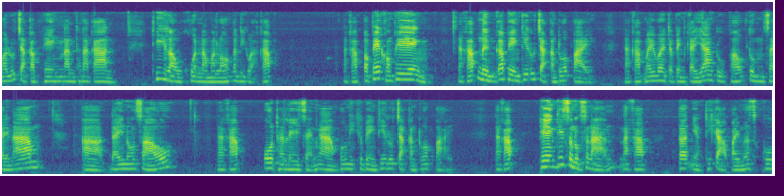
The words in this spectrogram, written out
มารู้จักกับเพลงนันทนาการ ที่เราควรนำมาร้องกันดีกว่าครับนะครับ ประเภทของเพลงนะครับหนึ่งก็เพลงที่รู้จักกันทั่วไปนะครับ ไม่ว่าจะเป็นไก่ย่างถูกเผาตุ่มใส่น้ำไดโนเสาร์นะครับโอทะเลแสนงาม พวกนี้คือเพลงที่รู้จักกันทั่วไปนะครับ เพลงที่สนุกสนานนะครับ ก็อย่างที่กล่าวไปเมื่อสักครู่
